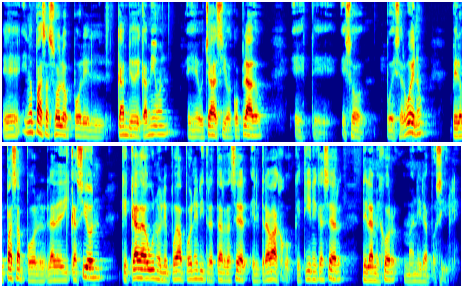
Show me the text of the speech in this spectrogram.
eh, y no pasa solo por el cambio de camión eh, o chasis o acoplado, este, eso puede ser bueno, pero pasa por la dedicación que cada uno le pueda poner y tratar de hacer el trabajo que tiene que hacer de la mejor manera posible.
